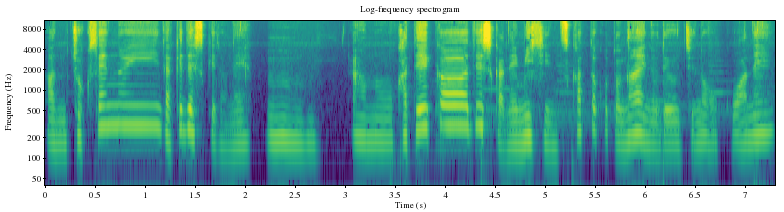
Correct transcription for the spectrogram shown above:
あの直線縫いだけですけどね、うん、あの家庭科でしかねミシン使ったことないのでうちの子はね。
